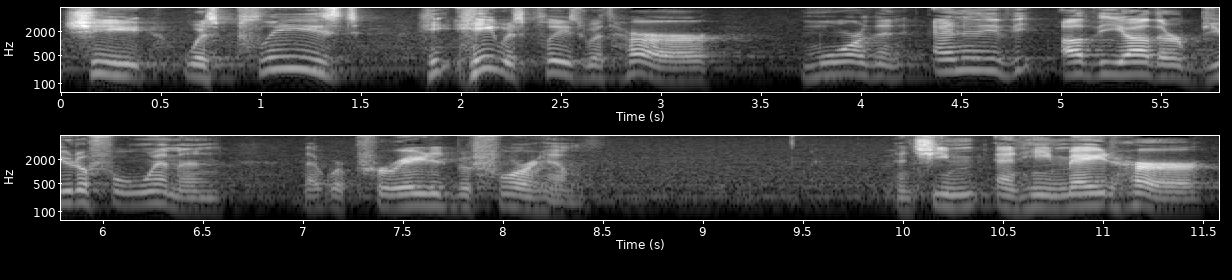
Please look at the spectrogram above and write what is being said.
she was pleased, he, he was pleased with her more than any of the, of the other beautiful women that were paraded before him. And, she, and he made her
